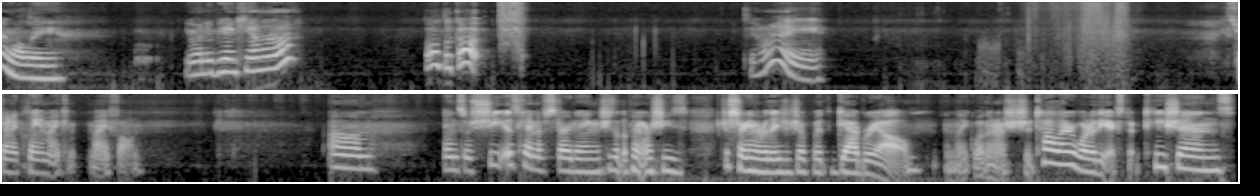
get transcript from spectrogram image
Hi, Wally. You want to be on camera? Oh, look up. Say hi. Trying to claim my my phone. Um, and so she is kind of starting, she's at the point where she's just starting the relationship with Gabrielle and like whether or not she should tell her, what are the expectations,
